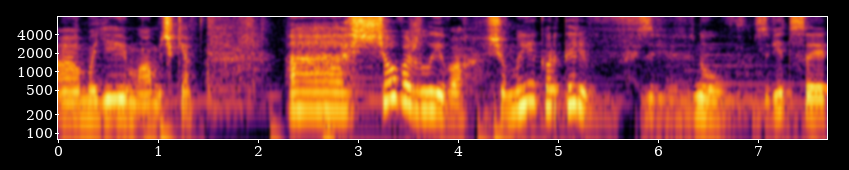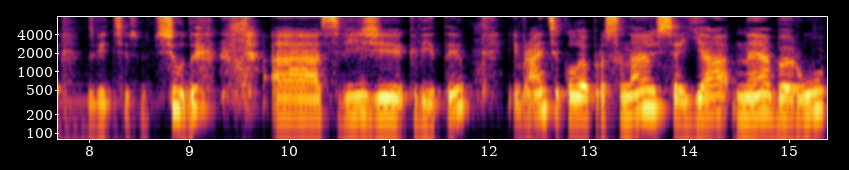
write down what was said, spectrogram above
е, моєї мамочки. А, що важливо, що в моїй квартирі ну, звідси, звідси, всюди а, свіжі квіти. І вранці, коли я просинаюся, я не беру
